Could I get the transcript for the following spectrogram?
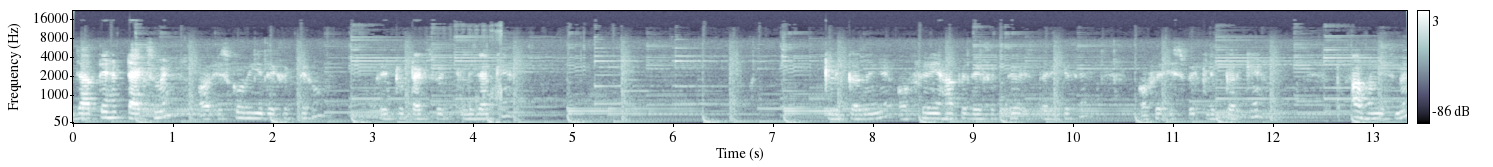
जाते हैं टैक्स में, और इसको भी ये देख सकते हो। फिर टू टैक्स पे ले जाके क्लिक कर देंगे। और फिर यहाँ पे देख सकते हो इस तरीके से। और फिर इस पर क्लिक करके अब हम इसमें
